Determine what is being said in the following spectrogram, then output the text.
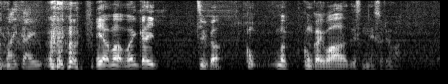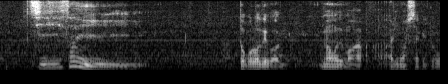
ね。毎回。いやまあ毎回っていうかこ、まあ、今回はですねそれは。小さいところでは今までもありましたけど、うん、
